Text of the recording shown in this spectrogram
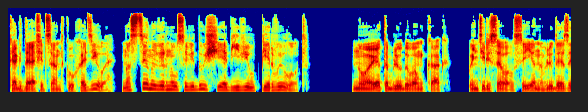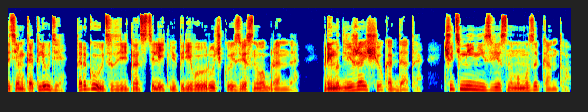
Когда официантка уходила, на сцену вернулся ведущий и объявил первый лот. «Ну а это блюдо вам как?» — поинтересовался я, наблюдая за тем, как люди торгуются за 19-летнюю перьевую ручку известного бренда, принадлежащую когда-то чуть менее известному музыканту.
